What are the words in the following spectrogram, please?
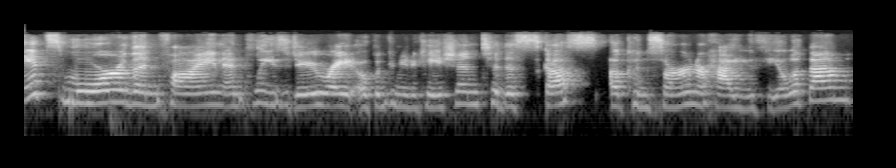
it's more than fine and please do right open communication to discuss a concern or how you feel with them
